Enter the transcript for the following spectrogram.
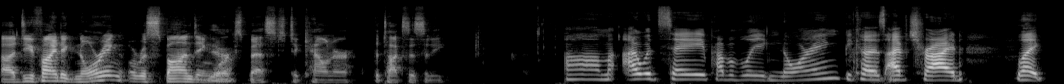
uh, do you find ignoring or responding Yeah. works best to counter the toxicity? Um, I would say probably ignoring because I've tried, like,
